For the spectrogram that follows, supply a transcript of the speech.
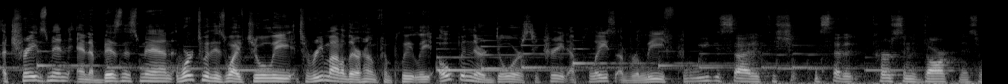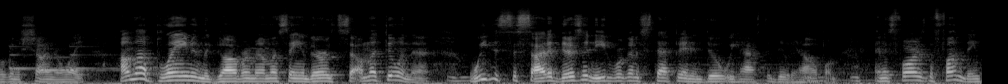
a tradesman and a businessman, worked with his wife Julie to remodel their home completely, open their doors to create a place of relief. We decided to, sh- instead of cursing the darkness, we're going to shine the light. I'm not blaming the government. I'm not saying there's. I'm not doing that. Mm-hmm. We just decided there's a need. We're going to step in and do what we have to do to help mm-hmm. them. And as far as the funding,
